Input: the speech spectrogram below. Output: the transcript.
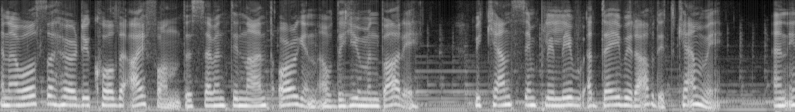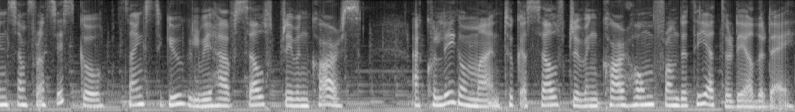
And I've also heard you call the iPhone the 79th organ of the human body. We can't simply live a day without it, can we? And in San Francisco, thanks to Google, we have self driven cars. A colleague of mine took a self driven car home from the theater the other day.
